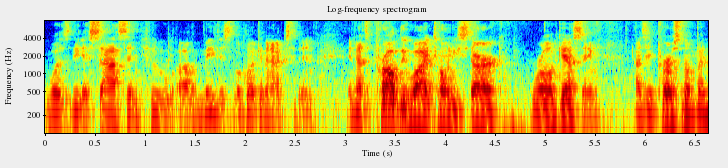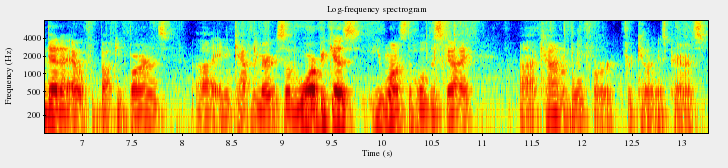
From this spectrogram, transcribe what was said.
was the assassin who uh, made this look like an accident. And that's probably why Tony Stark, we're all guessing, has a personal vendetta out for Bucky Barnes uh, in Captain America Civil War because he wants to hold this guy uh, accountable for, for killing his parents.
